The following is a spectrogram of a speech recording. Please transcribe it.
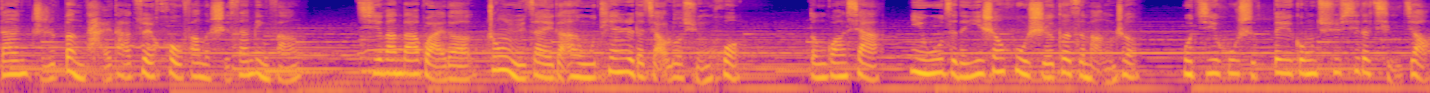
单，直奔台大最后方的十三病房，七弯八拐的，终于在一个暗无天日的角落寻获。灯光下，一屋子的医生护士各自忙着，我几乎是卑躬屈膝的请教，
